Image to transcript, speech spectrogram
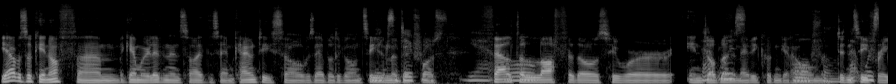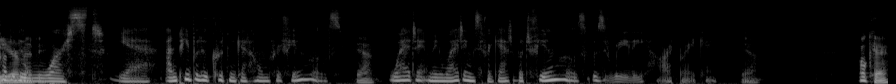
Yeah, I was lucky enough. Um, again, we were living inside the same county, so I was able to go and see Makes them a, a bit. difference. But Yeah. felt a oh, lot for those who were in Dublin and maybe couldn't get home awful. and didn't that see for a year, the maybe. worst. Yeah. And people who couldn't get home for funerals. Yeah. Wedding. I mean, weddings, forget but funerals was really heartbreaking. Okay,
